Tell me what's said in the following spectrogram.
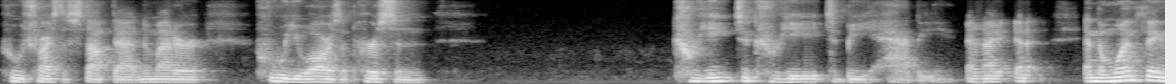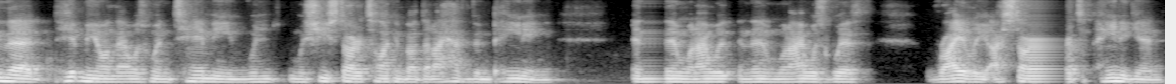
who tries to stop that, no matter who you are as a person. Create to create to be happy. And I and and the one thing that hit me on that was when Tammy, when when she started talking about that I have been painting, and then when I was and then when I was with Riley, I started to paint again.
